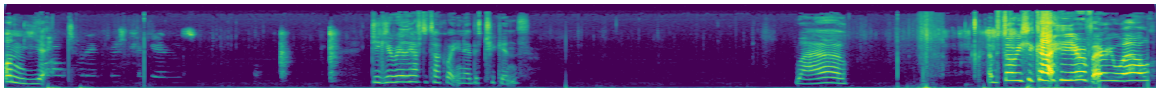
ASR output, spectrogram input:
on yet. Do you really have to talk about your neighbour's chickens? Wow. I'm sorry she can't hear very well.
